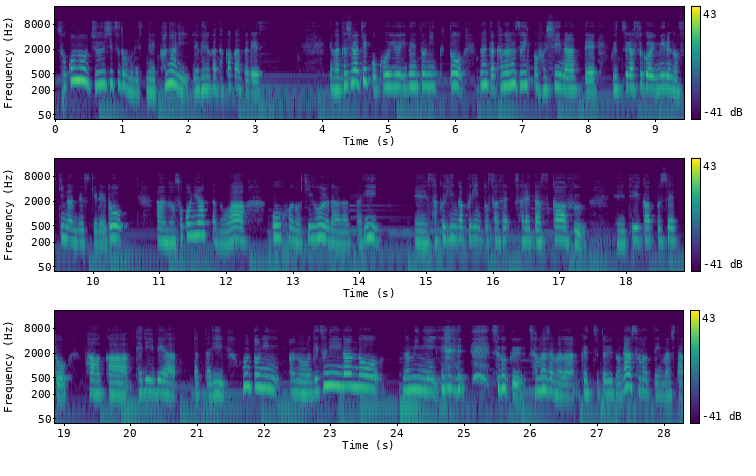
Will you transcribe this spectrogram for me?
そこの充実度もですねかなりレベルが高かったです。で私は結構こういうイベントに行くとなんか必ず1個欲しいなってグッズがすごい見るの好きなんですけれどあのそこにあったのはゴッホのキーホルダーだったり、えー、作品がプリントさされたスカーフ、えー、ティーカップセットパーカーテディベアだったり本当にあのディズニーランド並みに すごく様々なグッズというのが揃っていました。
